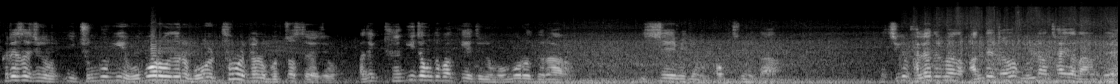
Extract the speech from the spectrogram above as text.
그래서 지금 이 중국이 오버로드를 모을 틈을 별로 못 줬어요 지금 아직 두 기 정도밖에 지금 오버로드랑 ECM이 좀 없습니다. 지금 달려들면 안 되죠? 물량 차이가 나는데.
